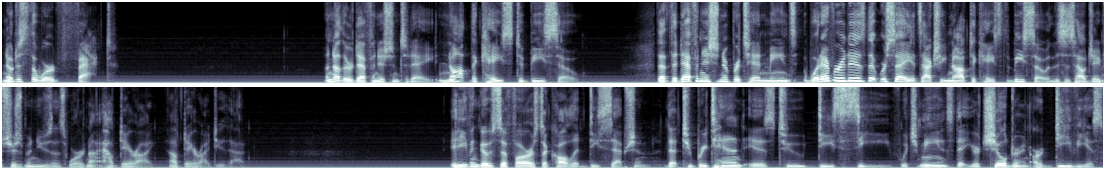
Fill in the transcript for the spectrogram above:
Notice the word fact. Another definition today not the case to be so. That the definition of pretend means whatever it is that we're saying, it's actually not the case to be so. And this is how James Schurzman uses this word. Not how dare I? How dare I do that? It even goes so far as to call it deception, that to pretend is to deceive, which means that your children are devious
